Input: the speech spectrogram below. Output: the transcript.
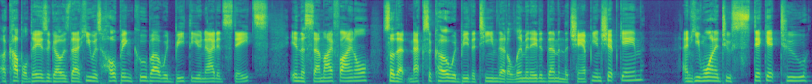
a couple days ago is that he was hoping Cuba would beat the United States in the semifinal so that Mexico would be the team that eliminated them in the championship game. And he wanted to stick it to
